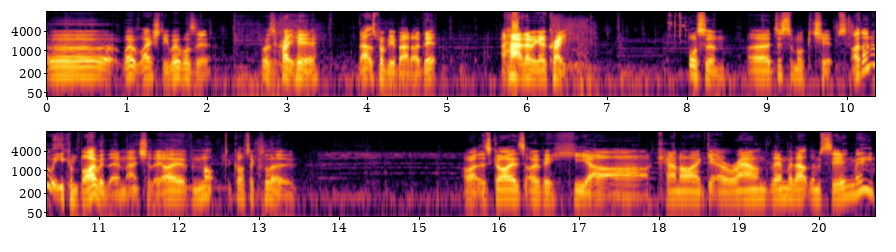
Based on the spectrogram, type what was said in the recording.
Uh, well, actually, where was it? There was a crate here. That was probably a bad idea. Aha, there we go, crate. Awesome. Uh, just some more chips. I don't know what you can buy with them, actually. I have not got a clue. Alright, there's guys over here. Can I get around them without them seeing me?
